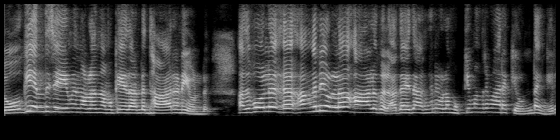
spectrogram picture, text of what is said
യോഗി എന്ത് ചെയ്യും എന്നുള്ളത് നമുക്ക് ഏതാണ്ട് ധാരണയുണ്ട്. അതുപോലെ അങ്ങനെയുള്ള ആളുകൾ അതായത് അങ്ങനെയുള്ള മുഖ്യമന്ത്രിമാരൊക്കെ ഉണ്ടെങ്കിൽ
